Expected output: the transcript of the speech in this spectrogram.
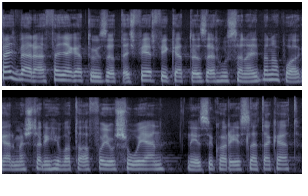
Fegyverrel fenyegetőzött egy férfi 2021-ben a polgármesteri hivatal folyosóján. Nézzük a részleteket.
